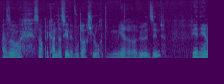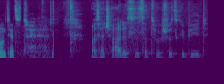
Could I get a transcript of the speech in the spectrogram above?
Also ist auch bekannt, dass hier in der Wutachschlucht mehrere Höhlen sind. Wir nähern uns jetzt Was halt schade ist, ist das Naturschutzgebiet.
